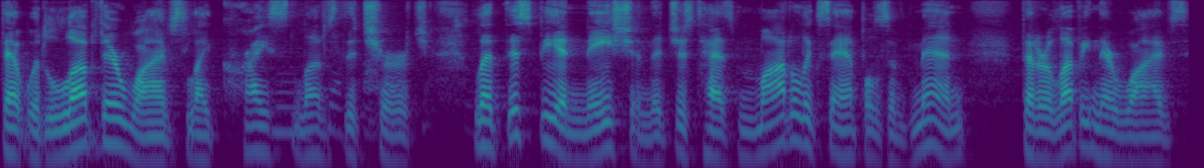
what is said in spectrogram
that would love their wives like Christ loves Mm, yes, the church. Let this be a nation that just has model examples of men that are loving their wives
